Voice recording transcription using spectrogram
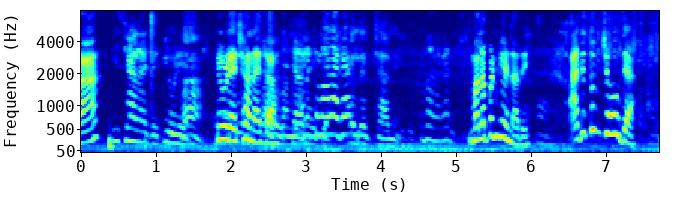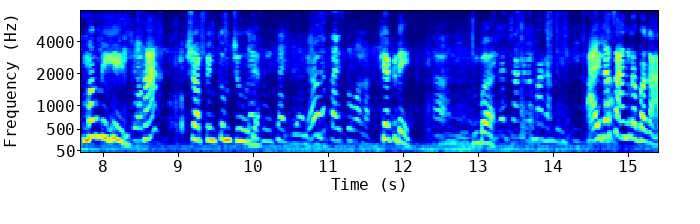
हा? पिवळ्या. छान आहेत हा. मला पण घेणार आहे. आधी तुमची होऊ द्या. मग मी घेईल. हा? शॉपिंग तुमची होऊ द्या. खेकडे. बर. आईला चांगलं बघा.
